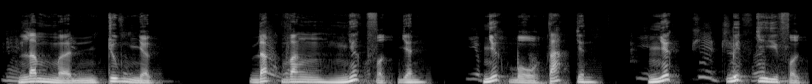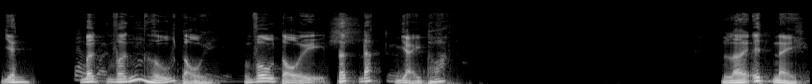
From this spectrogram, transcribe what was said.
Lâm mệnh trung nhật, Đắc văn nhất Phật danh, Nhất Bồ Tát danh. Nhất biết chi Phật danh, Bất vấn hữu tội, Vô tội tất đắc giải thoát. Lợi ích này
